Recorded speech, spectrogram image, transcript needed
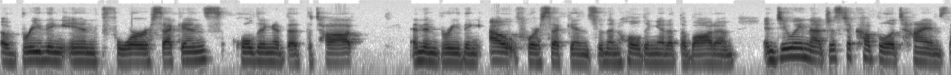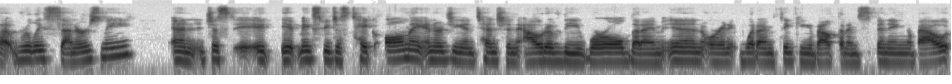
of breathing in four seconds, holding it at the top, and then breathing out four seconds and then holding it at the bottom and doing that just a couple of times that really centers me and just it, it makes me just take all my energy and tension out of the world that i'm in or in what i'm thinking about that i'm spinning about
